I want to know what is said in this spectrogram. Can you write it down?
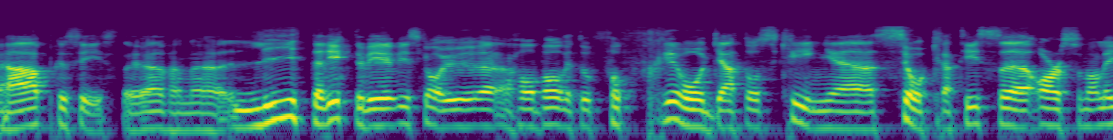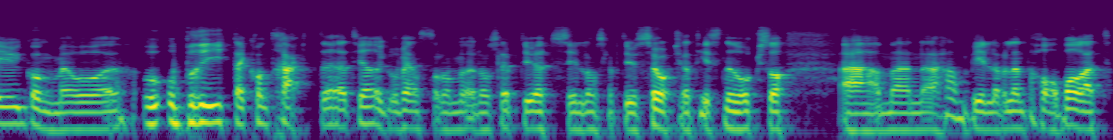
Ja precis, det är ju även lite riktigt. Vi, vi ska ju eh, ha varit och förfrågat oss kring eh, Sokratis. Eh, Arsenal är ju igång med att och, och bryta kontrakt till höger och vänster. De, de släppte ju Özil, de släppte ju Sokratis nu också. men han ville väl inte ha bara ett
